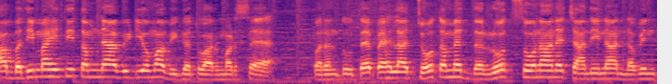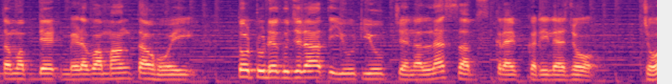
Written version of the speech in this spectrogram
આ બધી માહિતી તમને આ વિડીયોમાં વિગતવાર મળશે. પરંતુ તે પહેલાં જો તમે દરરોજ સોના અને ચાંદીના નવીનતમ અપડેટ મેળવવા માંગતા હોય, તો ટુડે ગુજરાત યુટ્યુબ ચેનલને સબસ્ક્રાઈબ કરી લેજો. જો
